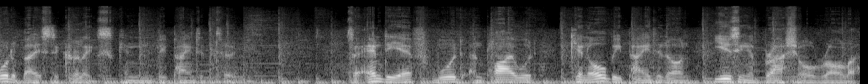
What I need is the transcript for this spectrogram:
water-based acrylics can be painted to. So MDF, wood and plywood can all be painted on using a brush or roller.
